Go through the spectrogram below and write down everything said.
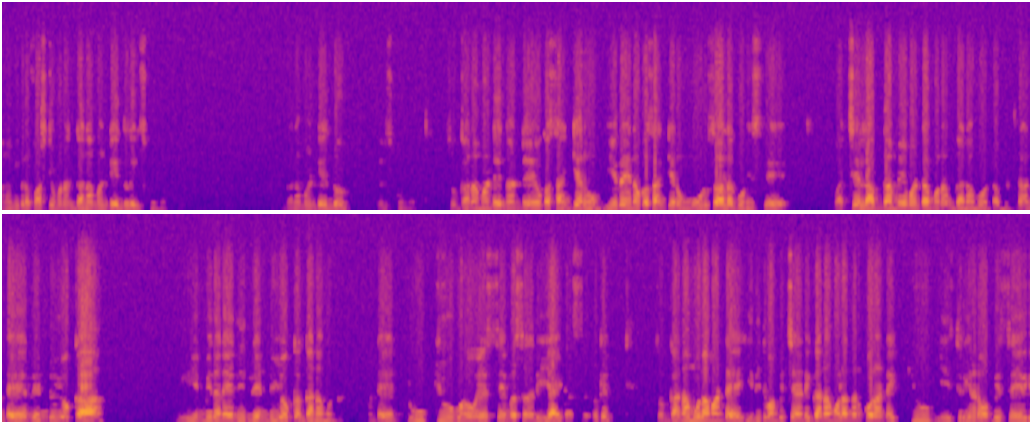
మనం ఇక్కడ ఫస్ట్ మనం గణం అంటే ఏందో తెలుసుకుందాం. గణం అంటే ఏందో తెలుసుకుందాం. సో గణం అంటే ఏంటంటే ఒక సంఖ్యను ఏదైనా ఒక సంఖ్యను మూడు సార్లు గుణిస్తే వచ్చే లబ్ధం ఏమంటాం మనం? గణము అంటాం. అంటే రెండు యొక్క ఈ ఎనిమిది అనేది రెండు యొక్క గణం అన్నట్టు అంటే టూ క్యూబ్ వేస్తే ఏమొస్తుంది ఎయిట్ వస్తుంది ఓకే? సో ఘనమూలం అంటే ఇది ఇటు పంపించేయండి. ఘనమూలం కనుక్కోవాలంటే క్యూబ్ ఈ త్రీ హండ్రెడ్ పంపిస్తే ఇది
